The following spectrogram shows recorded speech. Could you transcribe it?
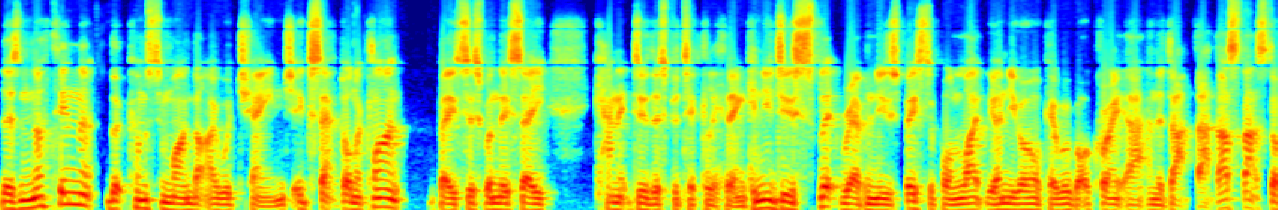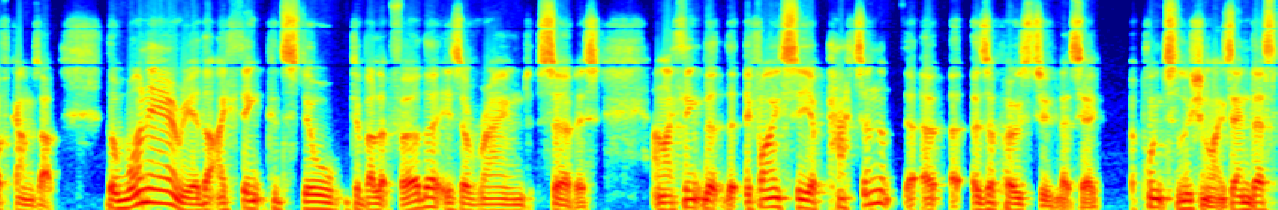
there's nothing that, that comes to mind that I would change except on a client basis when they say, can it do this particular thing? Can you do split revenues based upon likelihood? And you go, okay, we've got to create that and adapt that. That's that stuff comes up. The one area that I think could still develop further is around service. And I think that, that if I see a pattern uh, uh as opposed to, let's say, a point solution like Zendesk,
